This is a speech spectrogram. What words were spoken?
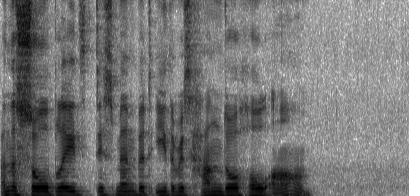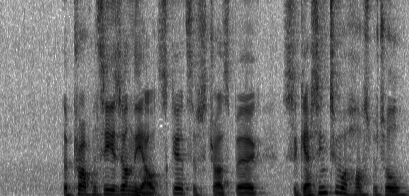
and the saw blades dismembered either his hand or whole arm. The property is on the outskirts of Strasburg, so getting to a hospital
